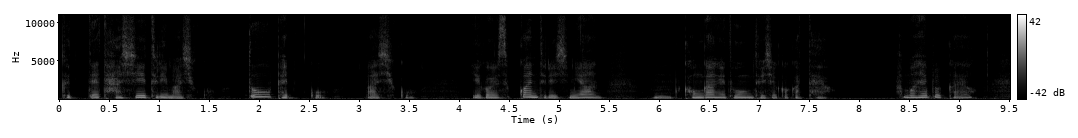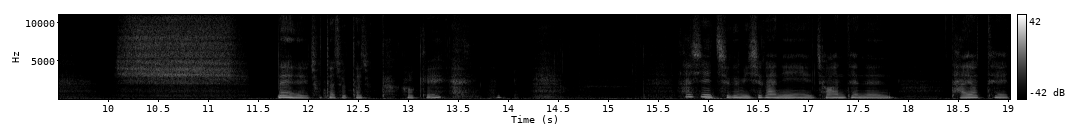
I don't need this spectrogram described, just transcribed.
그때 다시 들이마시고 또 뱉고 마시고 이걸 습관 들이시면 음, 건강에 도움 되실 것 같아요. 한번 해볼까요? 쉬. 네네, 좋다, 좋다, 좋다. 그렇게. 사실 지금 이 시간이 저한테는 다이어트에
